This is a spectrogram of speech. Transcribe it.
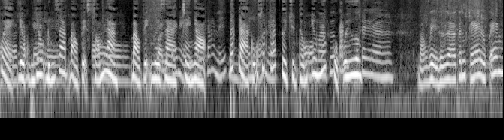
khỏe đều cùng nhau đứng ra bảo vệ xóm làng, bảo vệ người già, trẻ nhỏ. Tất cả cũng xuất phát từ truyền thống yêu nước của quê hương. Bảo vệ cân ké, lục en,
